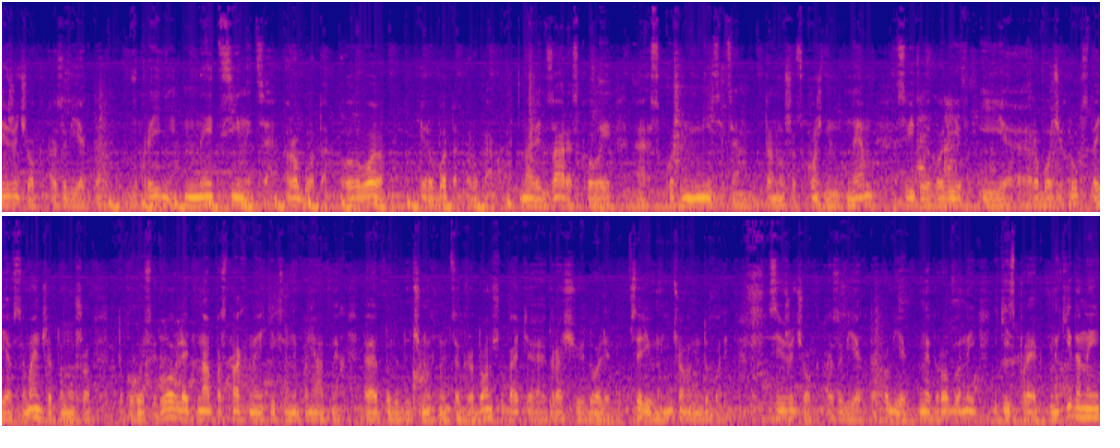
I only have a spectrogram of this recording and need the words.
свіжачок з об'єкта. В Україні не ціниться робота головою і робота руками. Навіть зараз, коли е, з кожним місяцем, та ну що з кожним днем світлих голів і робочих рук стає все менше, тому що то когось відловлять на постах на якихось непонятних, е, то люди чмихнуть за кордон, шукати е, кращої долі. Все рівно нічого не доходить. Свіжачок з об'єкта. Об'єкт недороблений, якийсь проект накиданий,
